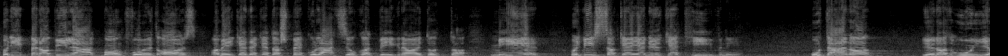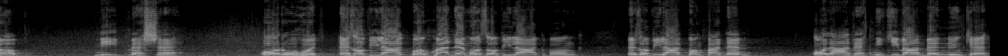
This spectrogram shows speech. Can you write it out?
hogy éppen a világbank volt az, amelyik ezeket a spekulációkat végrehajtotta. Miért? Hogy vissza kelljen őket hívni. Utána jön az újabb népmese arról, hogy ez a világbank már nem az a világbank, ez a világbank már nem alávetni kíván bennünket,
